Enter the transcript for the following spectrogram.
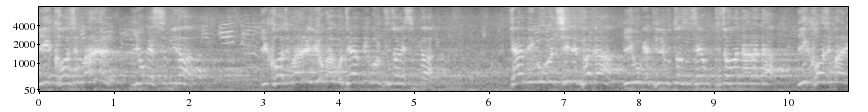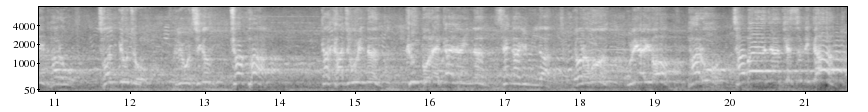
이 거짓말을 이용했습니다. 이 거짓말을 이용하고 대한민국을 부정했습니다. 대한민국은 친일파가 미국에 빌붙어서 세운 부정한 나라다. 이 거짓말이 바로 전교조 그리고 지금 좌파가 가지고 있는 근본에 깔려 있는 생각입니다. 여러분, 우리가 이거 바로 잡아야 하지 않겠습니까?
